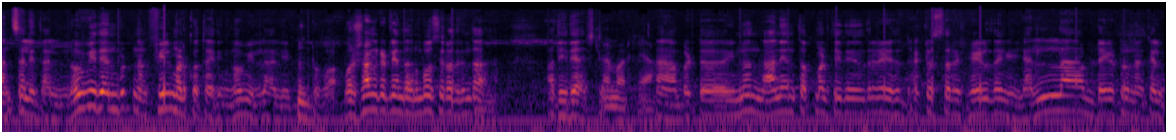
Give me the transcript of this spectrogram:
ಮನಸ್ಸಲ್ಲಿದೆ ಅಲ್ಲಿ ನೋವಿದೆ ಅಂದ್ಬಿಟ್ಟು ನಾನು ಫೀಲ್ ಮಾಡ್ಕೋತಾ ಇದ್ದೀನಿ. ನೋವಿಲ್ಲ ಅಲ್ಲಿ ವರ್ಷಾನುಗಟ್ಲೆಯಿಂದ ಅನುಭವಿಸಿರೋದ್ರಿಂದ ಅದಿದೆ ಅಷ್ಟೇ. ಬಟ್ ಇನ್ನೊಂದು ನಾನೇನು ತಪ್ಪು ಮಾಡ್ತಿದ್ದೀನಿ ಅಂದರೆ ಡಾಕ್ಟರ್ ಸರ್ ಹೇಳ್ದಂಗೆ ಎಲ್ಲ ಡಯಟು ನನ್ನ ಕೈಲಿ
